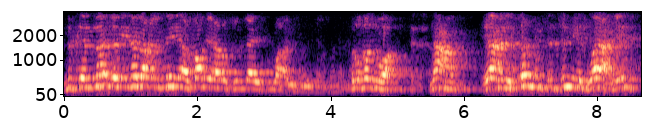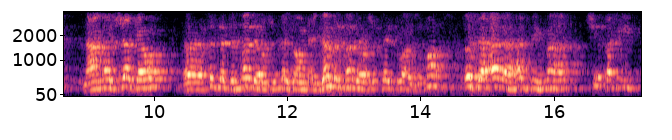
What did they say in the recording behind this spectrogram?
مثل الماء الذي نبع من بين أصابع رسول الله صلى الله عليه وسلم. في الغزوة. نعم. يعني كم من سلسلية واحد نعم شكوا قلة المال لرسول الله وسلم انعدام المال لرسول الله صلى الله عليه وسلم. فسأل هل فيه ماء شيء قليل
